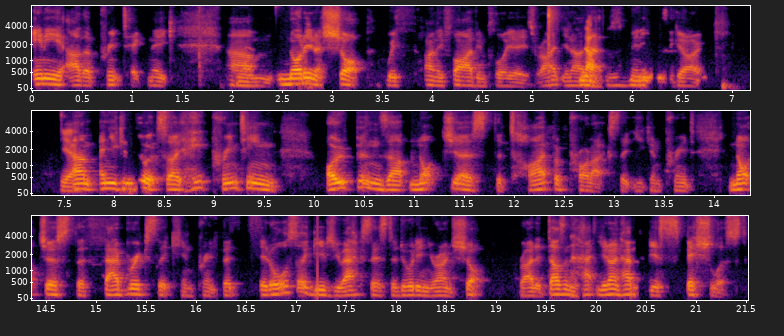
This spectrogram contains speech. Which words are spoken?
any other print technique. Um, yeah. Not in a shop with only five employees, right? You know, no. that was many years ago. Yeah, um, and you can do it. So heat printing opens up not just the type of products that you can print, not just the fabrics that can print, but it also gives you access to do it in your own shop right? It doesn't have you don't have to be a specialist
